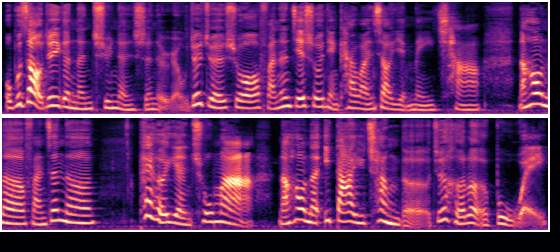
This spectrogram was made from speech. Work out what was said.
我不知道，我就一个能屈能伸的人，我就觉得说，反正接受一点开玩笑也没差。然后呢，反正呢。配合演出嘛，然后呢，一搭一唱的，就是何乐而不为？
